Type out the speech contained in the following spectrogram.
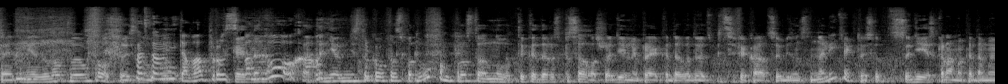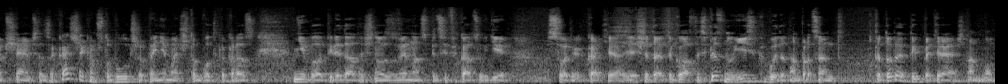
Поэтому я задал твой вопрос. То есть, Просто ну, Это вопрос с Когда- подвохом. Это не, не столько вопрос с подвохом, просто, ну, ты когда расписала, что отдельный проект, когда выдает спецификацию бизнес-аналитик, то есть вот с идеей скрама, когда мы общаемся с заказчиком, чтобы лучше понимать, чтобы вот как раз не было передаточного звена спецификацию, где, сори, Катя, я считаю, ты классный спец, но есть какой-то там процент, который ты потеряешь, там, ну,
